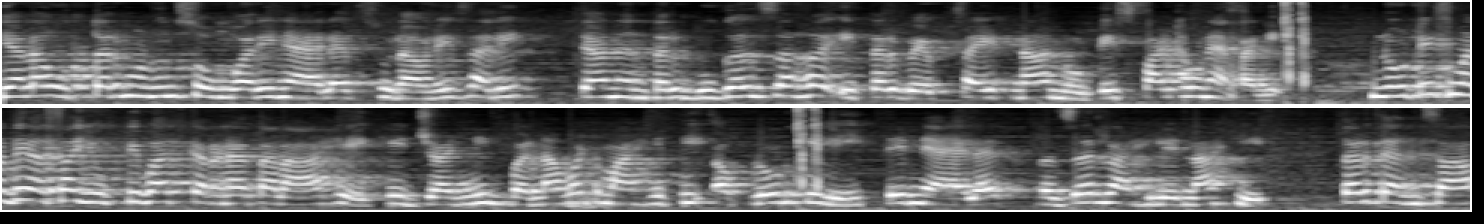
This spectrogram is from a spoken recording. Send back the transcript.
याला उत्तर म्हणून सोमवारी न्यायालयात सुनावणी झाली. त्यानंतर गुगलसह इतर वेबसाईटना नोटीस पाठवण्यात आली. नोटीसमध्ये असा युक्तिवाद करण्यात आला आहे की ज्यांनी बनावट माहिती अपलोड केली ते न्यायालयात हजर राहिले नाही तर त्यांचा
